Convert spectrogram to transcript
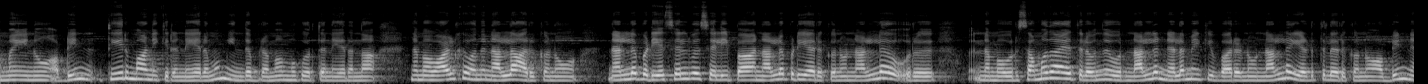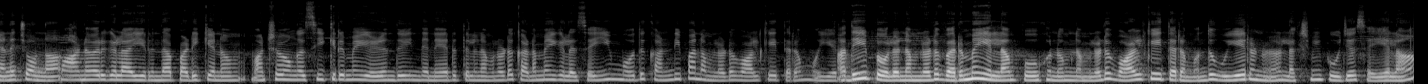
அமையணும் அப்படின்னு தீர்மானிக்கிற நேரமும் இந்த பிரம்ம முகூர்த்த நேரம் தான் நம்ம வாழ்க்கை வந்து நல்லா இருக்கணும். நல்லபடியாக செல்வ செழிப்பாக நல்லபடியாக இருக்கணும் நல்ல ஒரு நம்ம ஒரு சமுதாயத்தில் வந்து ஒரு நல்ல நிலைமைக்கு வரணும் நல்ல இடத்துல இருக்கணும் அப்படின்னு நினச்சோன்னா மாணவர்களாக இருந்தால் படிக்கணும். மற்றவங்க சீக்கிரமே எழுந்து இந்த நேரத்தில் நம்மளோட கடமைகளை செய்யும் போது கண்டிப்பாக நம்மளோட வாழ்க்கை தரம் உயரும். அதே போல் நம்மளோட வறுமையெல்லாம் போகணும். நம்மளோட வாழ்க்கை தரம் வந்து உயரணும்னா லக்ஷ்மி பூஜை செய்யலாம்.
